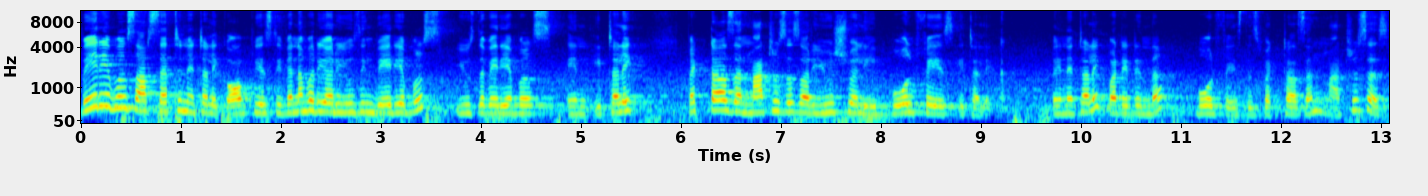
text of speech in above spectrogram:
Variables are set in italic obviously whenever you are using variables use the variables in italic. Vectors and matrices are usually boldface italic in italic but it in the boldface this vectors and matrices.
